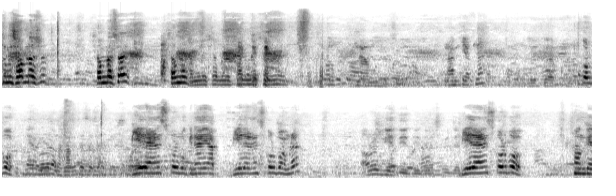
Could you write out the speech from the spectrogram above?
তুমি সামনে আসো সামনে আসো সামনে সামনে সামনে সামনে। নাম কি আপনার? করব? বিয়ে অ্যারেঞ্জ করব কিনা বিয়ে অ্যারেঞ্জ করব আমরা? আমরা বিয়ে দিয়ে দিই বিয়ে অ্যারেঞ্জ করব? সঙ্গে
